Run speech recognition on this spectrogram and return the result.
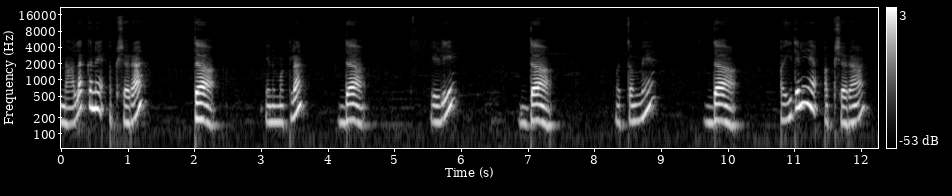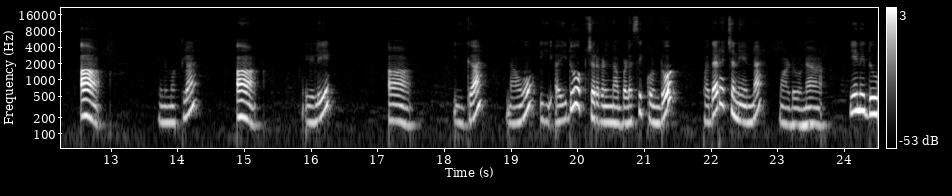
ನಾಲ್ಕನೇ ಅಕ್ಷರ ದ. ಏನು ಮಕ್ಕಳ? ದ. ಹೇಳಿ. ದ. ಮತ್ತೊಮ್ಮೆ ದ. ಐದನೆಯ ಅಕ್ಷರ ಆ ಏನು ಮಕ್ಕಳ? ಆ ಹೇಳಿ. ಆ ಈಗ ನಾವು ಈ ಐದು ಅಕ್ಷರಗಳನ್ನು ಬಳಸಿಕೊಂಡು ಪದರಚನೆಯನ್ನು ಮಾಡೋಣ. ಏನಿದು?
